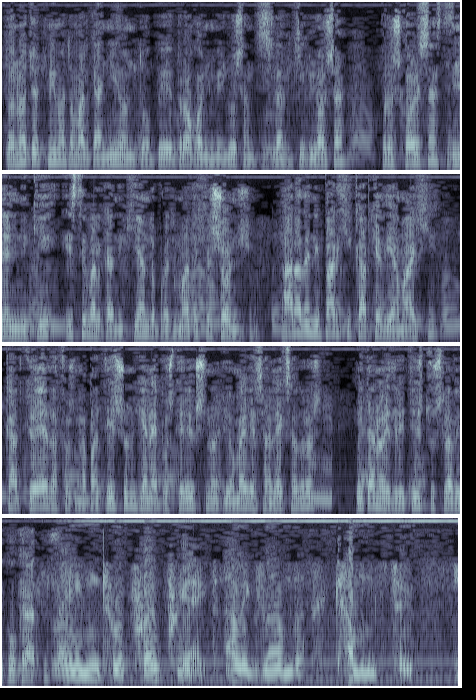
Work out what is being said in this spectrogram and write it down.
το νότιο τμήμα των Βαλκανίων, το οποίο οι πρόγονοι μιλούσαν τη σλαβική γλώσσα, προσχώρησαν στην ελληνική ή στη βαλκανική, αν το προτιμάτε, χερσόνησο. Άρα δεν υπάρχει κάποια διαμάχη, κάποιο έδαφος να πατήσουν για να υποστηρίξουν ότι ο Μέγας Αλέξανδρος ήταν ο ιδρυτής του σλαβικού κράτους. Uh,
